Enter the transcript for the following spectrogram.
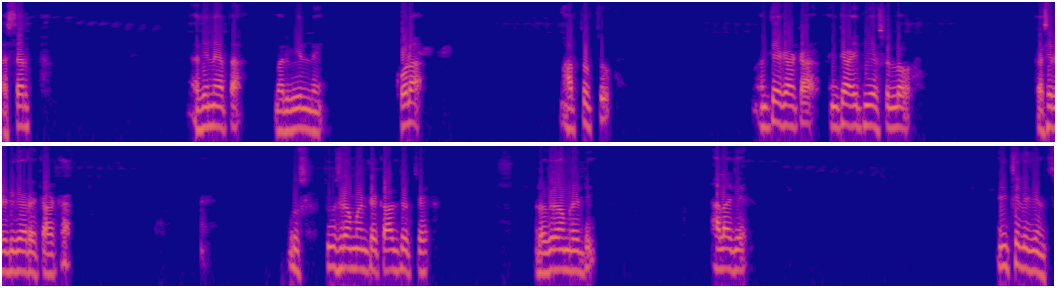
అసర్ప్ అధినేత మరి వీళ్ళని కూడా మార్చొచ్చు. అంతేకాక ఇంకా ఐపీఎస్లో కసిరెడ్డి గారే కాక చూసి- చూసి రమ్మంటే కాల్చి వచ్చే రఘురామరెడ్డి అలాగే ఇంటెలిజెన్స్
